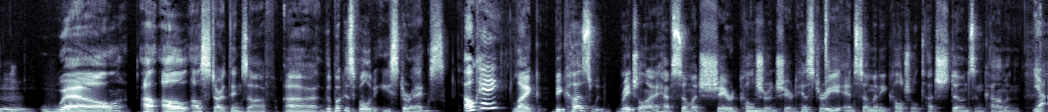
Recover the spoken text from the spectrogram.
Hmm. Well, I'll, I'll, I'll start things off. Uh, the book is full of Easter eggs. Okay. Like because we, Rachel and I have so much shared culture mm-hmm. and shared history and so many cultural touchstones in common. Yeah.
